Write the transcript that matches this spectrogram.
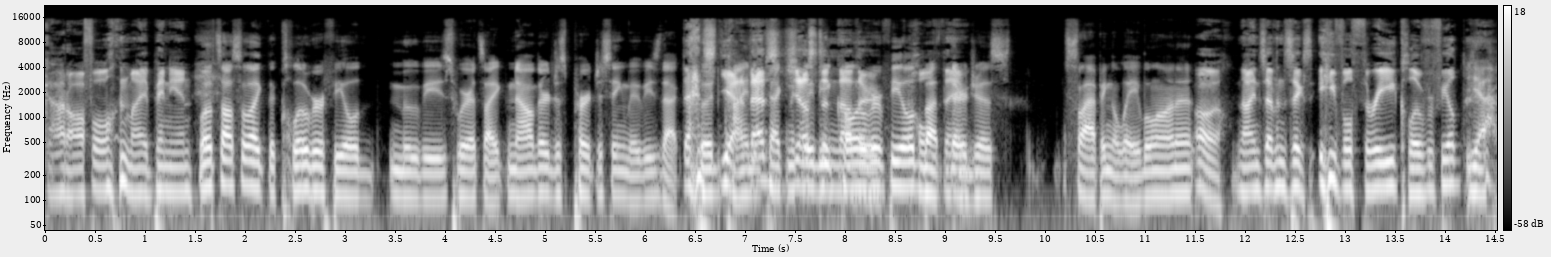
god awful in my opinion. Well, it's also like the Cloverfield movies where it's like now they're just purchasing movies that That's- could yeah, kind of technically be another Cloverfield, but they're just slapping a label on it. Oh, 976 Evil 3 Cloverfield. Yeah,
